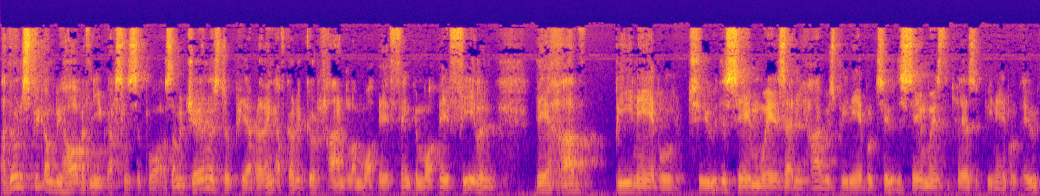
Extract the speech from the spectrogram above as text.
I don't speak on behalf of Newcastle supporters. I'm a journalist up here, but I think I've got a good handle on what they think and what they feel. And they have been able to, the same way as Eddie Howe has been able to, the same way as the players have been able to,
